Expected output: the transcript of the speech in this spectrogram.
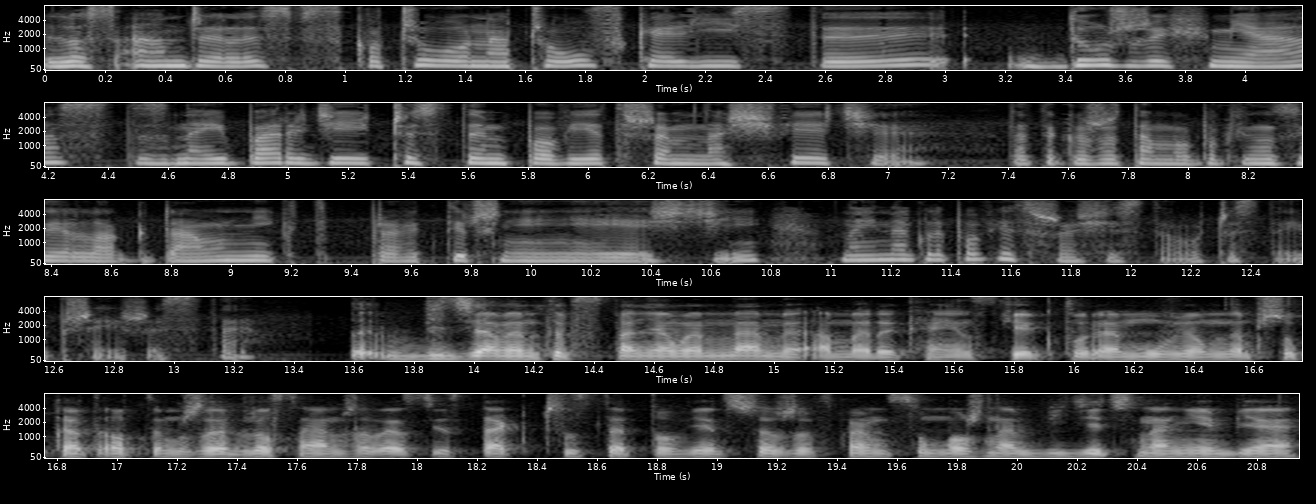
Los Angeles wskoczyło na czołówkę listy dużych miast z najbardziej czystym powietrzem na świecie. Dlatego, że tam obowiązuje lockdown, nikt praktycznie nie jeździ. No i nagle powietrze się stało czyste i przejrzyste. Widziałem te wspaniałe memy amerykańskie, które mówią na przykład o tym, że w Los Angeles jest tak czyste powietrze, że w końcu można widzieć na niebie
